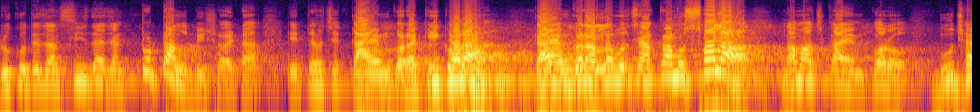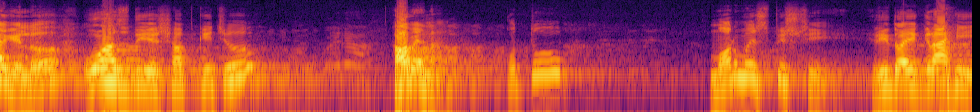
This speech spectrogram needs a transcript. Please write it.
রুকুতে যান, সিজদায় যান, টোটাল বিষয়টা এটা হচ্ছে কায়েম করা। কি করা? কায়েম করা, আল্লাহ বলছে, আকামুস সালা, নামাজ কায়েম করো। বুঝা গেল, ওয়াজ দিয়ে সব কিছু হবে না। কত মর্মস্পৃষ্টি, হৃদয় গ্রাহী,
